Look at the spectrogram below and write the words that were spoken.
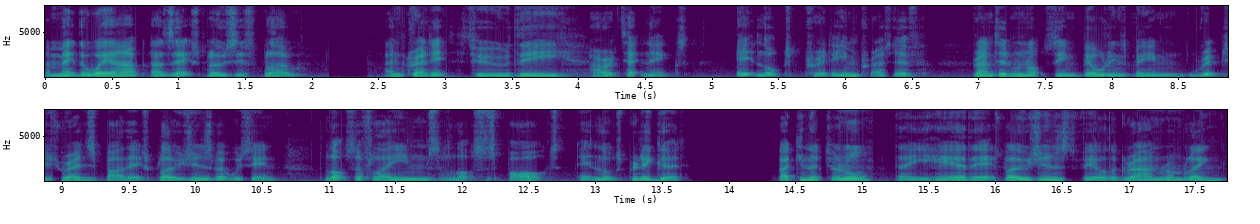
and make their way out as the explosives blow. And credit to the pyrotechnics, it looks pretty impressive. Granted, we're not seeing buildings being ripped to shreds by the explosions, but we're seeing lots of flames, lots of sparks. It looks pretty good. Back in the tunnel, they hear the explosions, feel the ground rumbling.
